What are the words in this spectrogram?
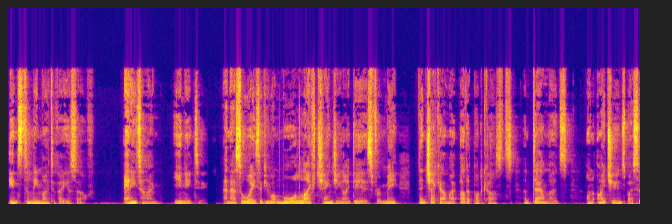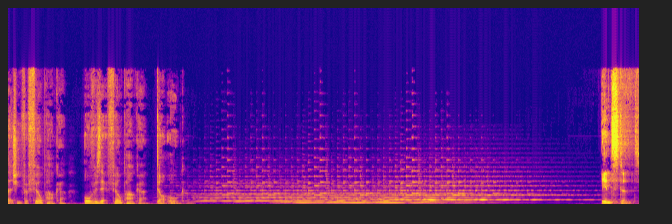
instantly motivate yourself anytime you need to. And as always, if you want more life changing ideas from me, then check out my other podcasts and downloads on iTunes by searching for Phil Parker or visit philparker.org. Instant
